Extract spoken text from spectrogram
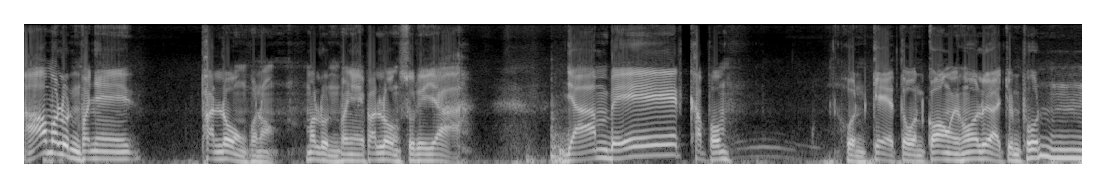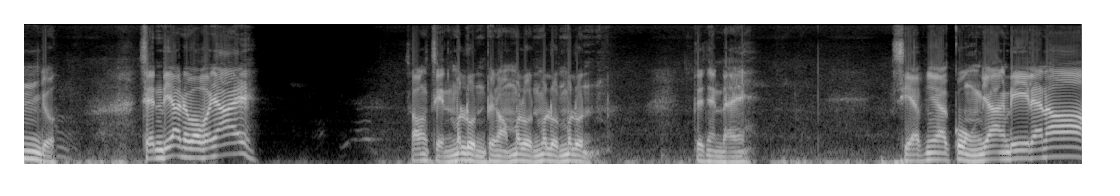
เอามาลุ่นพ่อใหญ่พันโลงพ่อน้องมาลุ่นพ่อใหญ่พันโลงสุริยายามเบสครับผมหุ่นแก่โตนกองไว้หัวเรือจุนพุ่นอยู่ เส้นเดียวนี่บ่พ่อใหญ่สองเส้นมาลุ่นพี่น้องมาลุ่นมาลุ่นมาลุ่นเป็นยังไงเสียบเนื้อกุ้งอย่างดีแล้วเนาะ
